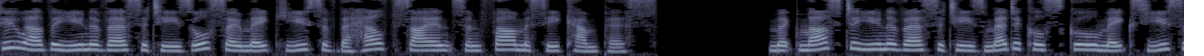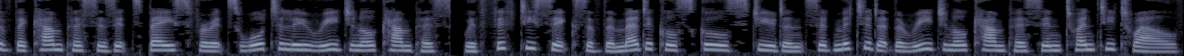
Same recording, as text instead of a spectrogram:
Two other universities also make use of the health science and pharmacy campus. McMaster University's medical school makes use of the campus as its base for its Waterloo Regional Campus, with 56 of the medical school's students admitted at the regional campus in 2012.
